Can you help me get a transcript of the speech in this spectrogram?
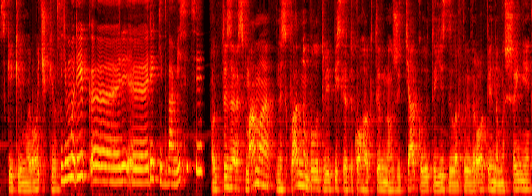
Скільки йому рочків? Йому рік, е, рі- е, рік і два місяці. От ти зараз мама. Не складно було тобі після такого активного життя, коли ти їздила по Європі на машині,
